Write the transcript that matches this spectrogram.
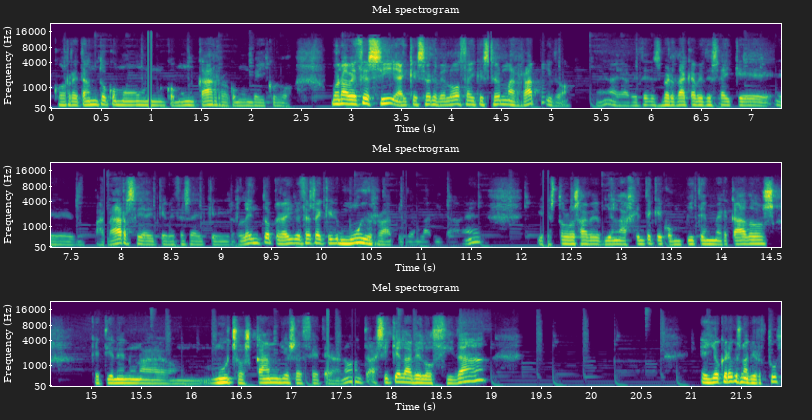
Corre tanto como un, como un carro, como un vehículo. Bueno, a veces sí, hay que ser veloz, hay que ser más rápido. ¿eh? A veces es verdad que a veces hay que eh, pararse, hay que a veces hay que ir lento, pero hay veces hay que ir muy rápido en la vida. ¿eh? Y esto lo sabe bien la gente que compite en mercados que tienen muchos cambios, etcétera. Así que la velocidad yo creo que es una virtud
